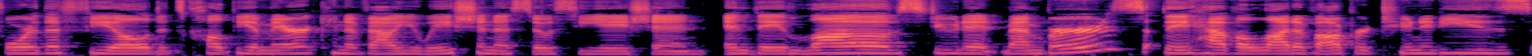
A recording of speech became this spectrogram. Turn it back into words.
for the field. It's called the American Evaluation Association, and they love student members. They have a lot of opportunities.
